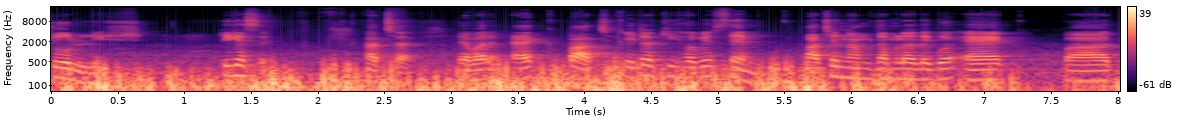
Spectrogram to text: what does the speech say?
চল্লিশ। ঠিক আছে? আচ্ছা এবার এক পাঁচ, এটা কি হবে? সেম পাঁচের নামটা আমরা লিখব এক, পাঁচ,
